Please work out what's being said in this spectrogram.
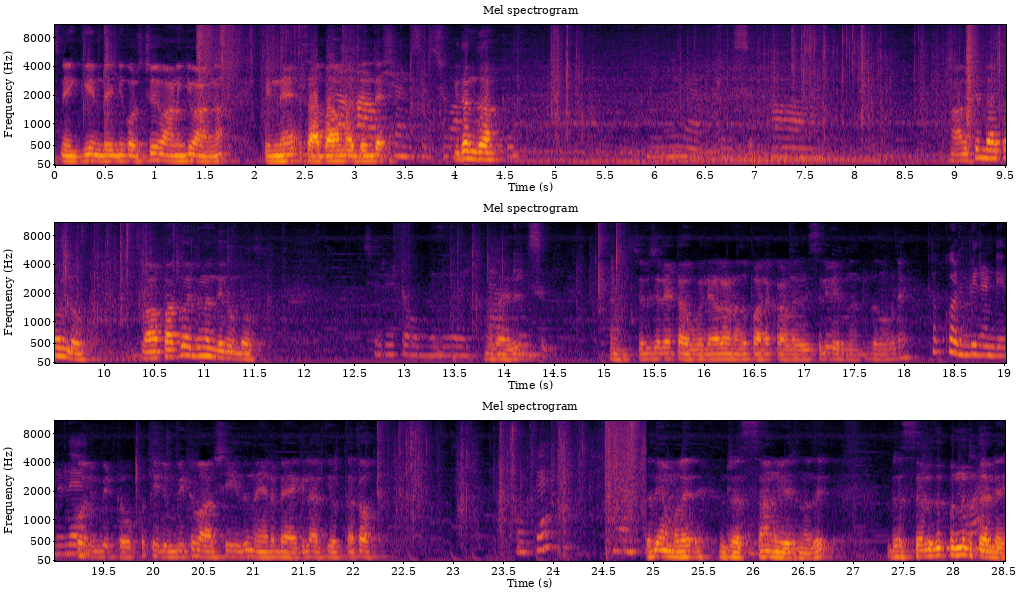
സ്നെഗ്ഗി ഉണ്ട്. ഇനി കുറച്ച് വേണമെങ്കിൽ വാങ്ങാം. പിന്നെ സഭാമതിന്റെ ഇതെന്താ? ആവശ്യമില്ലാത്തതുണ്ടോ? വാപ്പാക്ക് പറ്റുന്ന എന്തെങ്കിലും ഉണ്ടോ? അതായത്? ചെറിയ ചെറിയ ടവലുകളാണ് അത് പല കളേഴ്സിൽ വരുന്നുണ്ട് നോക്കട്ടെ. കൊലുമ്പി ടോപ്പ് തിരുമ്പിട്ട് വാഷ് ചെയ്ത് നേരെ ബാഗിലാക്കി വെക്കാട്ടോ അത് നമ്മൾ ഡ്രസ്സാണ് വരുന്നത്. ഡ്രസ്സുകൾ ഇത് നിർത്തല്ലേ എടുത്തല്ലേ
